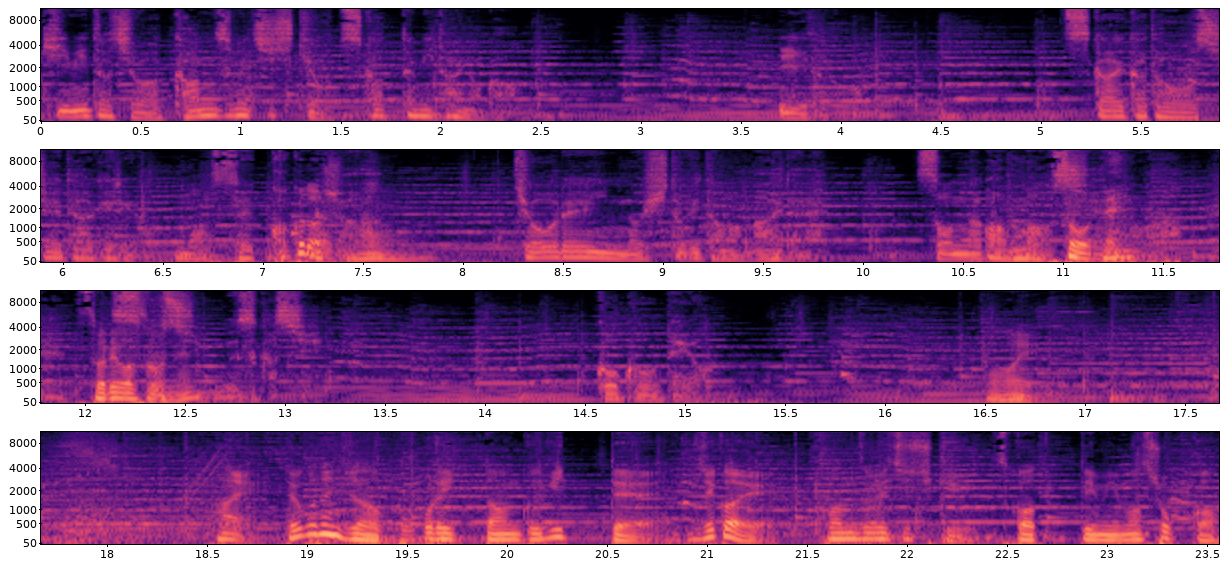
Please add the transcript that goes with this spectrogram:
君たちは缶詰知識を使ってみたいのか？いいだろう使い方を教えてあげるよまあ、せっかくだしな。教令員の人々の前でそんなことを教えるのはそれはそうね。難しいここを出ようはい。はい。ということで、じゃあ、ここで一旦区切って、次回、缶詰知識使ってみましょうか。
